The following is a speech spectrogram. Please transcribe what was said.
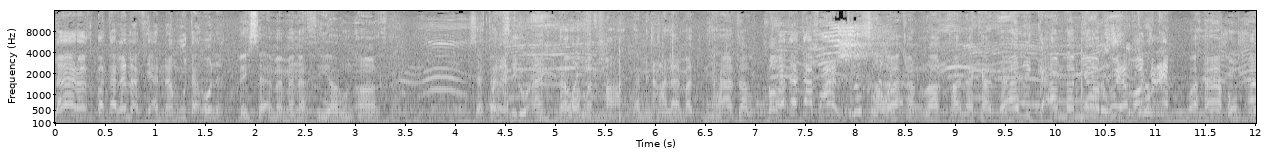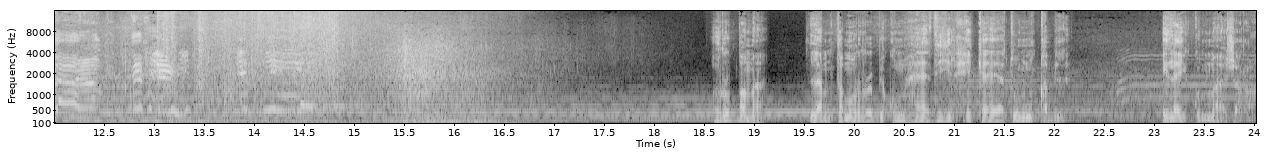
لا رغبة لنا في أن نموت هنا. ليس أمامنا خيار آخر. ستنزل أنت ومن معك من على متن هذا القاع. ماذا تفعل؟ سواء راق لك ذلك أم لم يرق. يا مجرم! وها هم أبناء ابني! ابني! ربما لم تمر بكم هذه الحكاية من قبل. إليكم ما جرى.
